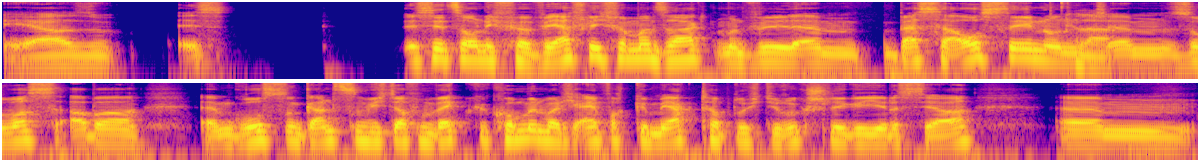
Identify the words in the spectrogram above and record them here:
Ähm, ja, also es, ist jetzt auch nicht verwerflich, wenn man sagt, man will ähm, besser aussehen und ähm, sowas, aber im ähm, Großen und Ganzen, wie ich davon weggekommen bin, weil ich einfach gemerkt habe durch die Rückschläge jedes Jahr, ähm,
